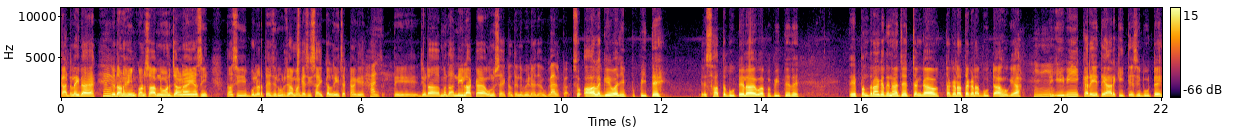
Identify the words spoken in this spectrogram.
ਕੱਢ ਲਈਦਾ ਹੈ। ਜਦੋਂ ਹੁਣ ਹੇਮਕੁੰਟ ਸਾਹਿਬ ਨੂੰ ਹੁਣ ਜਾਣਾ ਹੈ ਅਸੀਂ ਤਾਂ ਅਸੀਂ ਬੁਲਟ ਤੇ ਜ਼ਰੂਰ ਜਾਵਾਂਗੇ ਅਸੀਂ ਸਾਈਕਲ ਨਹੀਂ ਚੱਕਾਂਗੇ। ਹਾਂਜੀ। ਤੇ ਜਿਹੜਾ ਮੈਦਾਨੀ ਇਲਾਕਾ ਹੈ ਉਹਨੂੰ ਸਾਈਕਲ ਤੇ ਨਿਬੇੜਿਆ ਜਾਊਗਾ। ਬਿਲਕੁਲ। ਸੋ ਆ ਲੱਗੇ ਹੋਆ ਜੀ ਪਪੀਤੇ ਇਹ ਸੱਤ ਬੂਟੇ ਲਾਏ ਹੋਆ ਪਪੀਤੇ ਦੇ। ਤੇ 15 ਕੁ ਦਿਨਾਂ ਚ ਚੰਗਾ ਤਕੜਾ ਤਕੜਾ ਬੂਟਾ ਹੋ ਗਿਆ। ਤੇ ਇਹ ਵੀ ਘਰੇ ਤਿਆਰ ਕੀਤੇ ਸੀ ਬੂਟੇ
